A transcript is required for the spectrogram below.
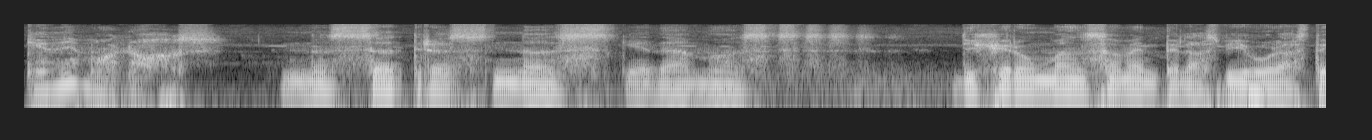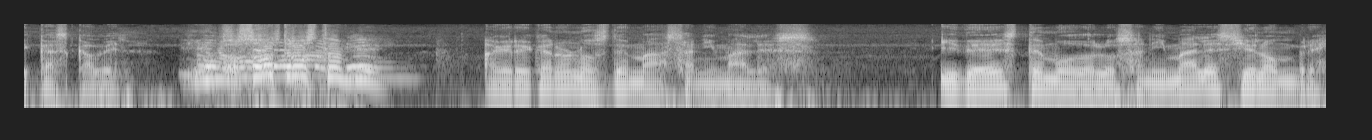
Quedémonos. Nosotros nos quedamos. Dijeron mansamente las víboras de cascabel. Y nosotros también. Agregaron los demás animales. Y de este modo los animales y el hombre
